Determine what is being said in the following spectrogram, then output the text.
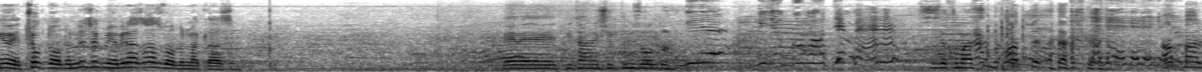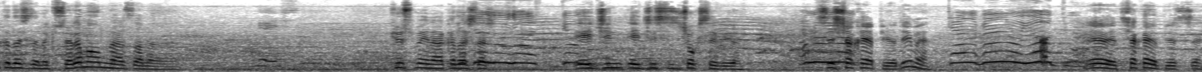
Evet çok doldurunca çıkmıyor. Biraz az doldurmak lazım. Evet bir tane şeklimiz oldu. Diye diye kumatı mı? Size kum atsın mı? Attı. Atma arkadaşlarına küser ama onlar sana. Neyse. Küsmeyin arkadaşlar. Ecin, Ecin sizi çok seviyor. Size şaka yapıyor değil mi? Gel ben uyuyordum. Evet şaka yapıyor size.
